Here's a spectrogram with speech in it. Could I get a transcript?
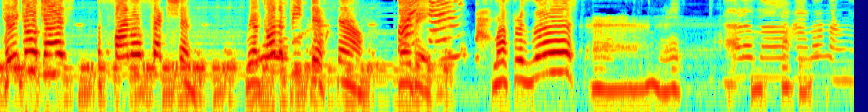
Here we go, guys. The final section. We are gonna beat this now. Maybe. Final Must resist. Uh. I don't know, I don't know.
